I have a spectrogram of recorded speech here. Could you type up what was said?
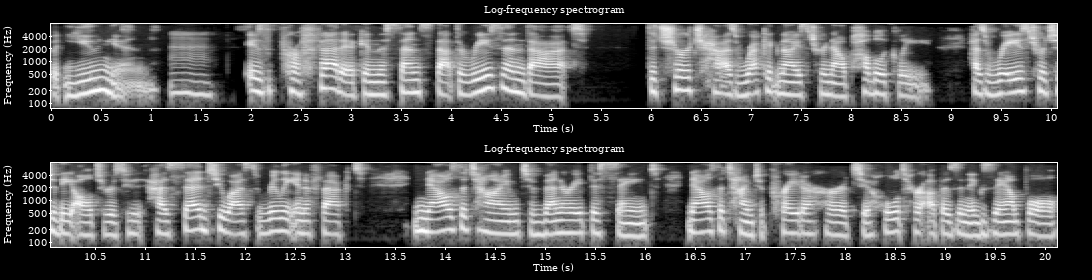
but union mm. is prophetic in the sense that the reason that the church has recognized her now publicly, has raised her to the altars, who has said to us, really, in effect, now's the time to venerate this saint. Now's the time to pray to her, to hold her up as an example,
